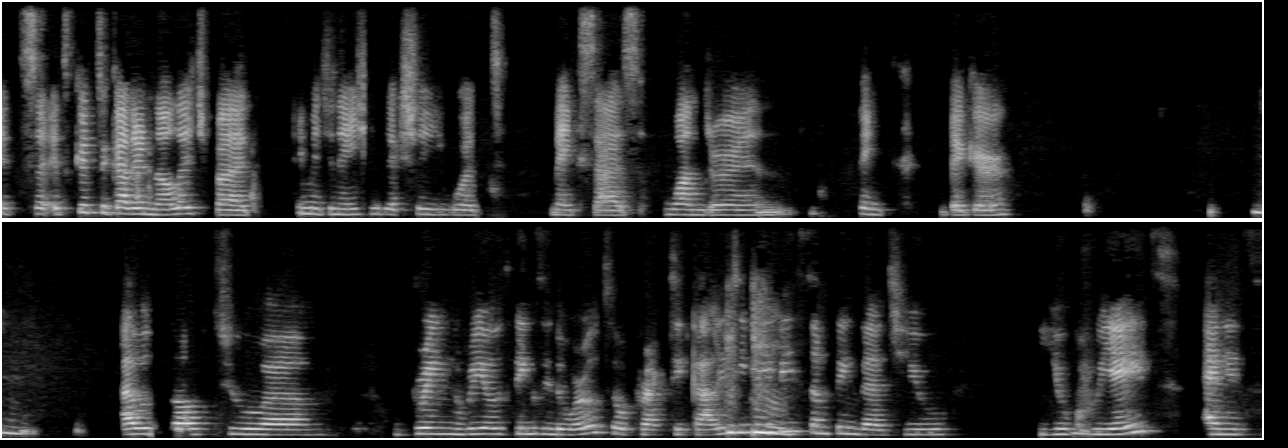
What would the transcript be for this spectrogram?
it's uh, it's good to gather knowledge, but imagination is actually what makes us wonder and think bigger. Hmm. I would love to um, bring real things in the world, so practicality maybe something that you you create and it's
